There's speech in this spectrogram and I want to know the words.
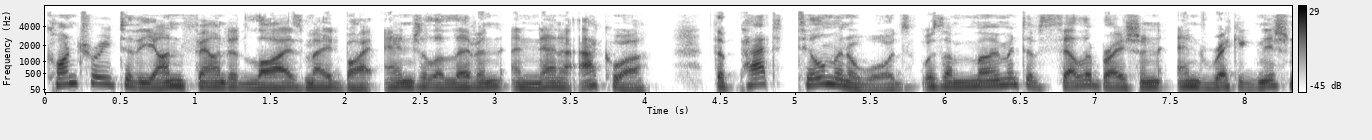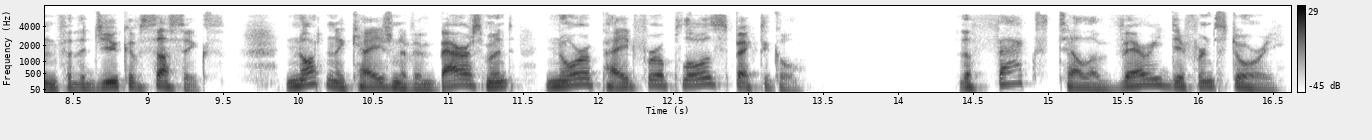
Contrary to the unfounded lies made by Angela Levin and Nana Akua, the Pat Tillman Awards was a moment of celebration and recognition for the Duke of Sussex, not an occasion of embarrassment nor a paid for applause spectacle. The facts tell a very different story,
